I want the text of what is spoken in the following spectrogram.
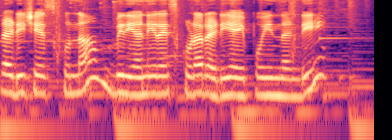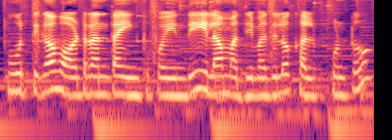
రెడీ చేసుకున్న బిర్యానీ రైస్ కూడా రెడీ అయిపోయిందండి. పూర్తిగా వాటర్ అంతా ఇంకిపోయింది. ఇలా మధ్య మధ్యలో కలుపుకుంటూ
